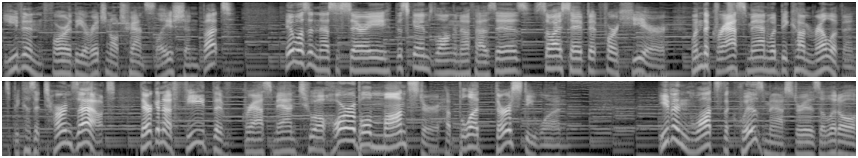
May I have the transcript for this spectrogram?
even for the original translation, but it wasn't necessary, this game's long enough as is, so I saved it for here, when the grass man would become relevant, because it turns out they're gonna feed the grass man to a horrible monster, a bloodthirsty one. Even Watts the Quizmaster is a little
